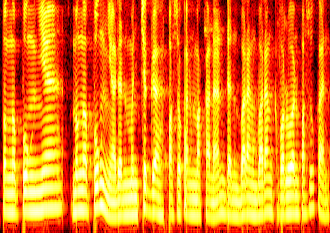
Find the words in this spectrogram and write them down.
Pengepungnya mengepungnya dan mencegah pasukan makanan dan barang-barang keperluan pasukan.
